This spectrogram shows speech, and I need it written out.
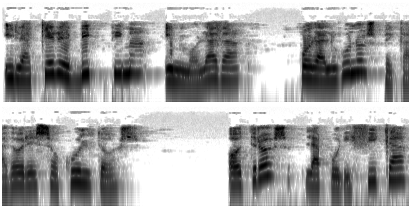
y la quiere víctima inmolada por algunos pecadores ocultos. Otros la purifica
